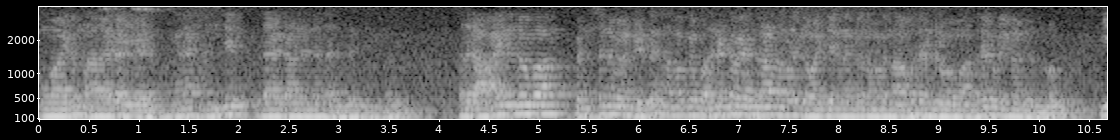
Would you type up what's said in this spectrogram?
മൂവായിരം നാലായിരം അയ്യായിരം. അങ്ങനെ അഞ്ച് ഇതായിട്ടാണ് ഇതിനെ തരംതിരിച്ചിരിക്കുന്നത്. അതിൽ ആയിരം രൂപ പെൻഷന് വേണ്ടിയിട്ട് നമുക്ക് പതിനെട്ട് വയസ്സിലാണ് നമ്മൾ ജോയിൻ ചെയ്യുന്നതെങ്കിൽ നമുക്ക് നാൽപ്പത്തിരണ്ട് രൂപ മാത്രമേ പ്രീമിയം വരുന്നുള്ളൂ. ഈ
